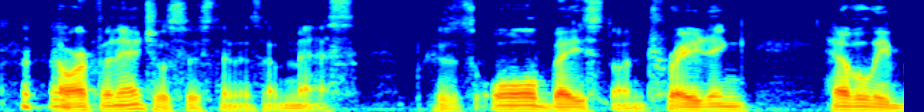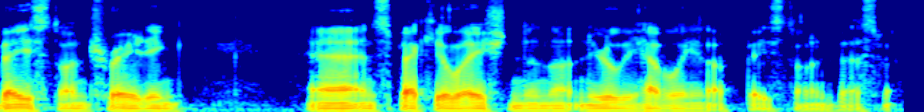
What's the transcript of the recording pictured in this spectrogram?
our financial system is a mess because it's all based on trading heavily based on trading and speculation and not nearly heavily enough based on investment.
